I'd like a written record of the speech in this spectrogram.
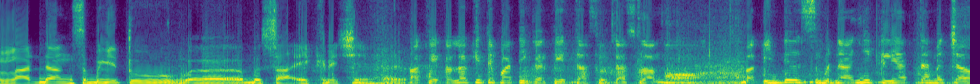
ladang sebegitu uh, besar acreage-nya. Okey, kalau kita perhatikan peta Sultan Selangor, baginda sebenarnya kelihatan macam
